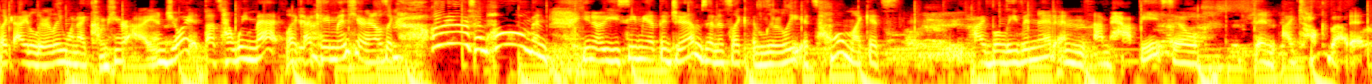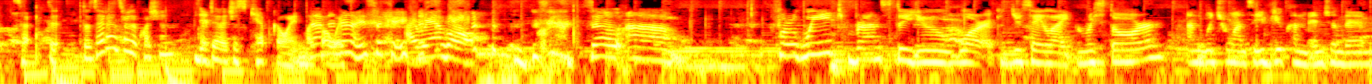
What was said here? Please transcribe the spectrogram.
Like I literally, when I come here, I enjoy it. That's how we met. Like yeah. I came in here and I was like, oh gosh, I'm home. And you know, you see me at the gyms, and it's like literally, it's home. Like it's, I believe in it, and I'm happy. So then I talk about it. So th- does that answer the question? Yeah. Or did I just kept going? Like no, no, always? no, it's okay. I ramble. so, um, for which brands do you work? You say like Restore, and which ones, if you can mention them?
